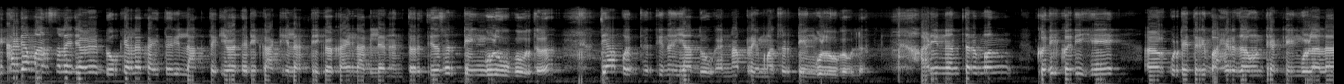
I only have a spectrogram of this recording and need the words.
एखाद्या माणसाला ज्यावेळेस डोक्याला काहीतरी लागतं किंवा तरी काठी लागते किंवा काही लागल्यानंतर त्याचं टेंगुळ उगवतं पद्धतीनं या दोघांना प्रेमाचं टेंगुळ उगवलं. आणि नंतर मग कधी कधी हे कुठेतरी बाहेर जाऊन त्या टेंगुळाला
